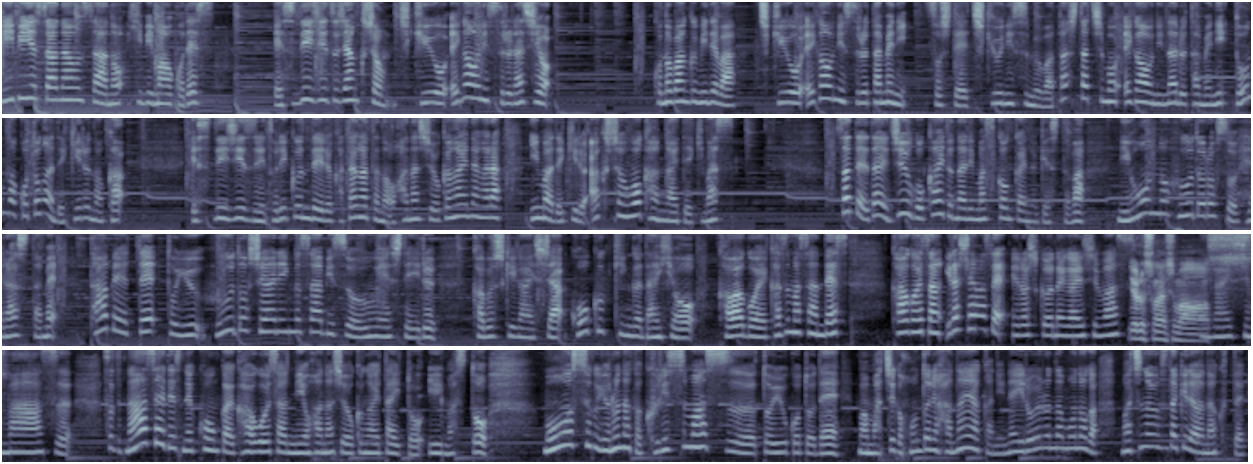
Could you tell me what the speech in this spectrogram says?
TBS アナウンサーの日々真央子です。SDGs ジャンクション地球を笑顔にするラジオ。この番組では地球を笑顔にするためにそして地球に住む私たちも笑顔になるためにどんなことができるのか SDGs に取り組んでいる方々のお話を伺いながら今できるアクションを考えていきます。さて第15回となります今回のゲストは日本のフードロスを減らすため食べてというフードシェアリングサービスを運営している株式会社コークッキング代表川越和馬さんです。川越さんいらっしゃいませ。よろしくお願いします。よろしくお願いします。お願いします。さてなぜですね今回川越さんにお話を伺いたいと言いますともうすぐ世の中クリスマスということで、まあ、街が本当に華やかにねいろいろなものが街の様子だけではなくて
